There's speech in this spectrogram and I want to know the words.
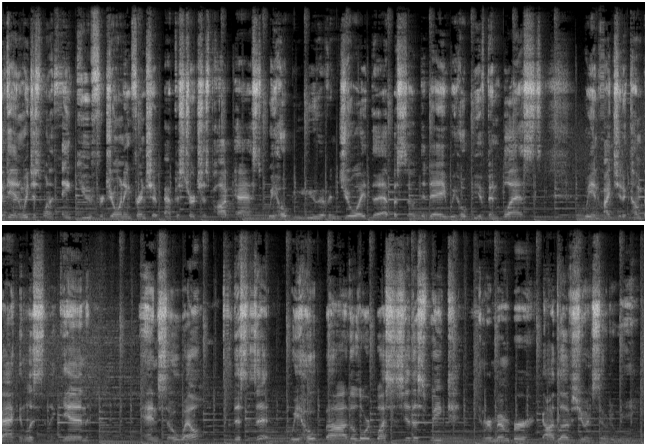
Again, we just want to thank you for joining Friendship Baptist Church's podcast. We hope you have enjoyed the episode today. We hope you have been blessed. We invite you to come back and listen again. And so, well, this is it. We hope uh, the Lord blesses you this week. And remember, God loves you, and so do we.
